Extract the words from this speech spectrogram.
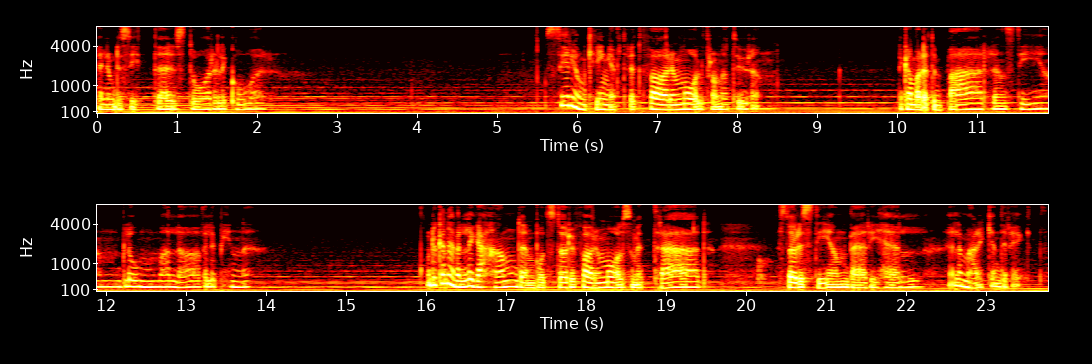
Välj om du sitter, står eller går. Se dig omkring efter ett föremål från naturen. Det kan vara ett bär, en sten, blomma, löv eller pinne. Och du kan även lägga handen på ett större föremål som ett träd, större sten, berg, häll eller marken direkt.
